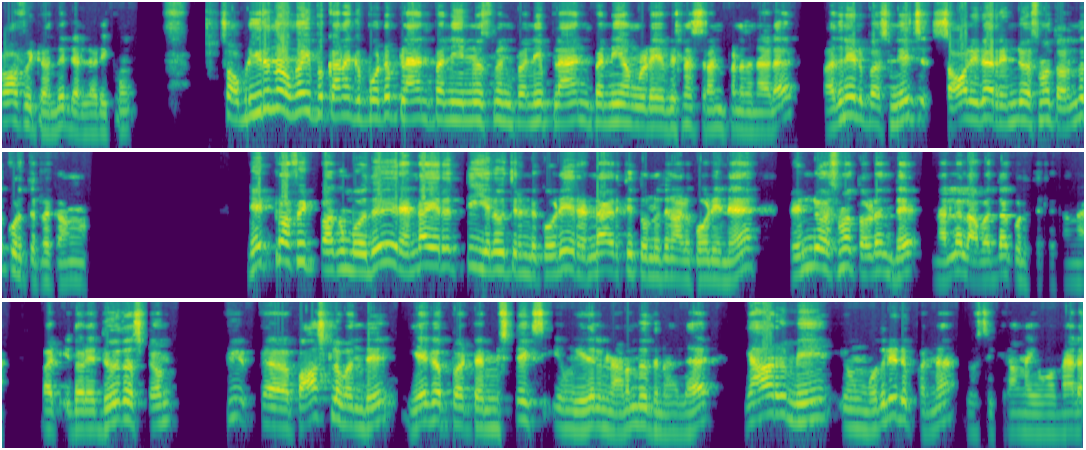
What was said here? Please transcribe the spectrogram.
ப்ராஃபிட் வந்து டெல் அடிக்கும். ஸோ அப்படி இருந்தவங்க இப்போ கணக்கு போட்டு பிளான் பண்ணி இன்வெஸ்ட்மெண்ட் பண்ணி பிளான் பண்ணி அவங்களுடைய பிசினஸ் ரன் பண்ணதுனால பதினேழு பர்சன்டேஜ் சாலிடா ரெண்டு வருஷமா தொடர்ந்து கொடுத்துட்டு இருக்காங்க நெட் ப்ராஃபிட் பார்க்கும்போது ரெண்டாயிரத்தி எழுபத்தி ரெண்டு கோடி ரெண்டாயிரத்தி தொண்ணூத்தி நாலு கோடின்னு ரெண்டு வருஷமா தொடர்ந்து நல்ல லாபத்தை கொடுத்துட்டு இருக்காங்க பட் இதோட துரதிருஷ்டம் பாஸ்ட்ல வந்து ஏகப்பட்ட மிஸ்டேக்ஸ் இவங்க இதில் நடந்ததுனால யாருமே இவங்க முதலீடு பண்ண யோசிக்கிறாங்க இவங்க மேல.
